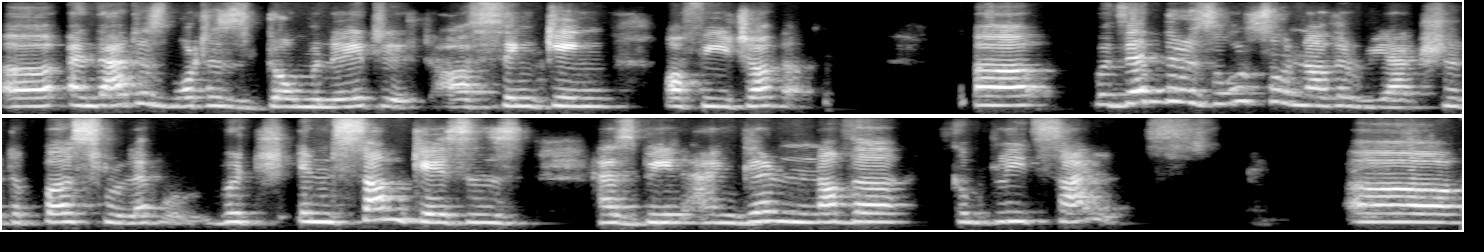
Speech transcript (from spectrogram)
Uh, and that is what has dominated our thinking of each other. Uh, but then there is also another reaction at a personal level, which in some cases has been anger, another complete silence. Uh,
